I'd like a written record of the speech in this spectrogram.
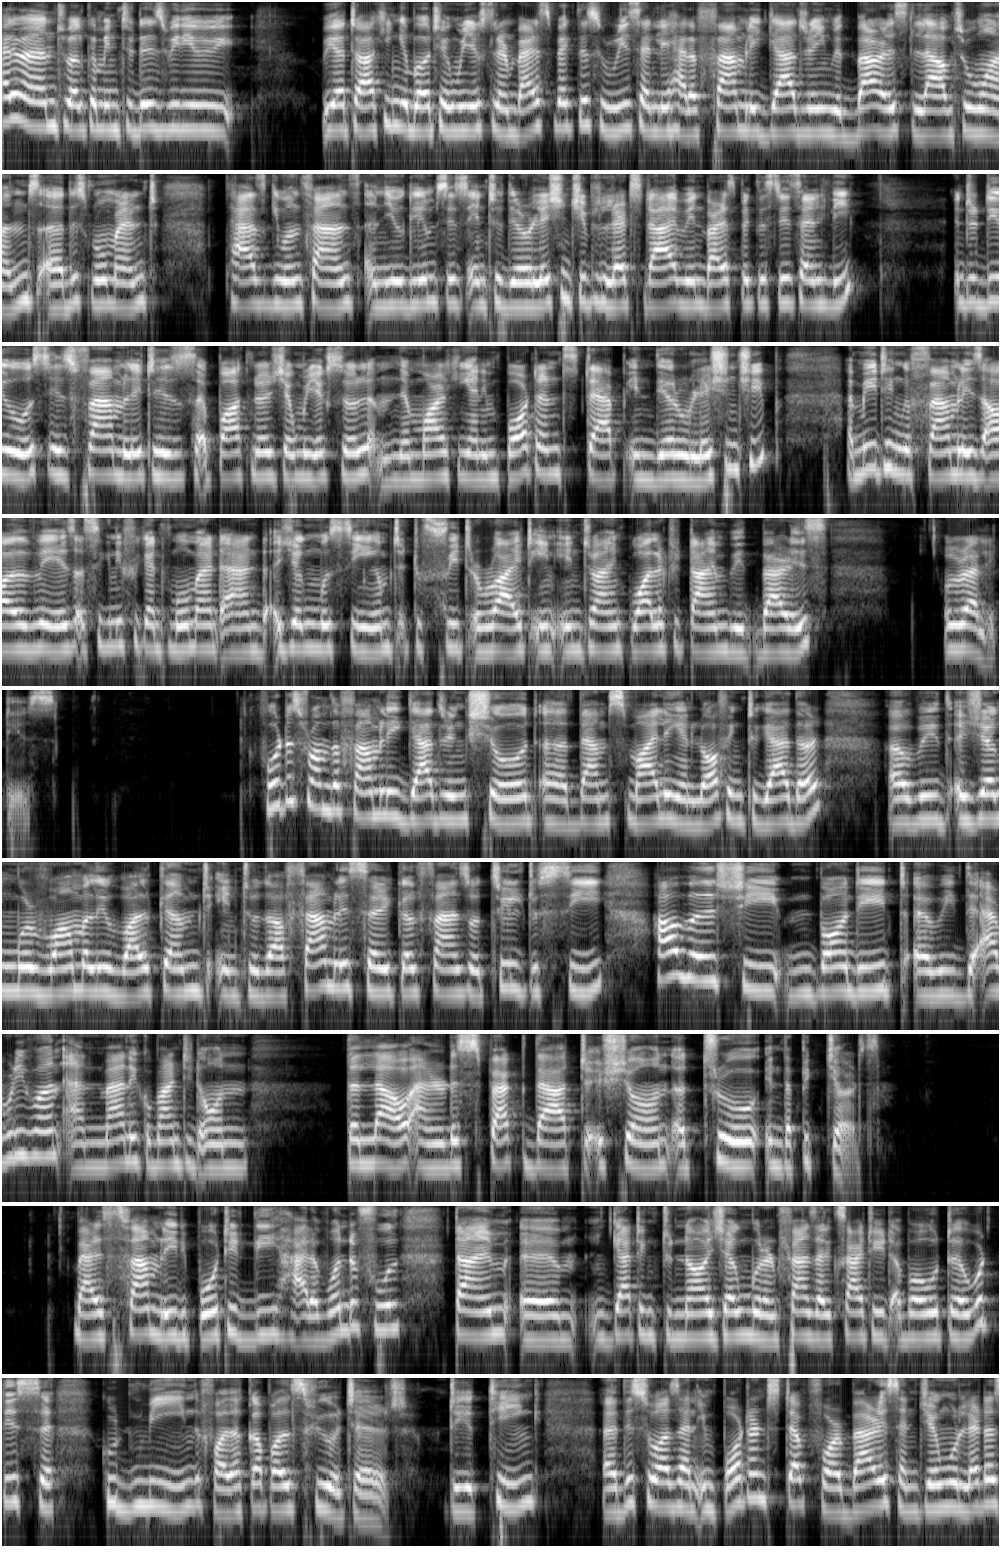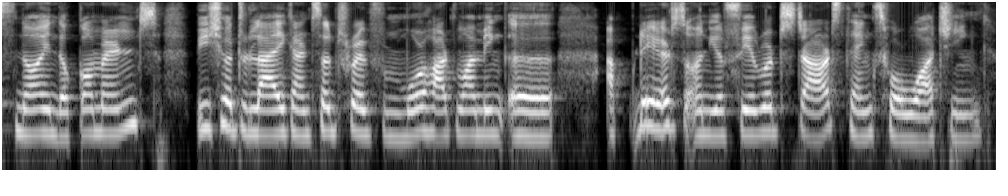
Hello and welcome in today's video. We are talking about young Yusler and Barris Bektis who recently had a family gathering with Barris' loved ones. Uh, this moment has given fans a new glimpses into their relationships. Let's dive in. Barris Bektis recently introduced his family to his partner Yaksul, marking an important step in their relationship. A meeting with family is always a significant moment, and Jagmur seemed to fit right in enjoying quality time with Barris relatives. Photos from the family gathering showed uh, them smiling and laughing together. Uh, with Jungmur warmly welcomed into the family circle, fans were thrilled to see how well she bonded uh, with everyone, and many commented on the love and respect that shone uh, through in the pictures. Barry's family reportedly had a wonderful time um, getting to know Jungmur and fans are excited about uh, what this uh, could mean for the couple's future. Do you think uh, this was an important step for Barris and Jungmur? Let us know in the comments. Be sure to like and subscribe for more heartwarming uh, updates on your favorite stars. Thanks for watching.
